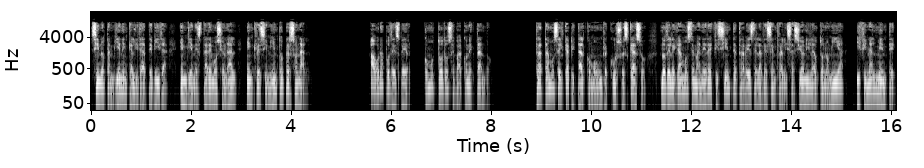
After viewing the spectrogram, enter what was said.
sino también en calidad de vida, en bienestar emocional, en crecimiento personal. Ahora podés ver cómo todo se va conectando. Tratamos el capital como un recurso escaso, lo delegamos de manera eficiente a través de la descentralización y la autonomía, y finalmente,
